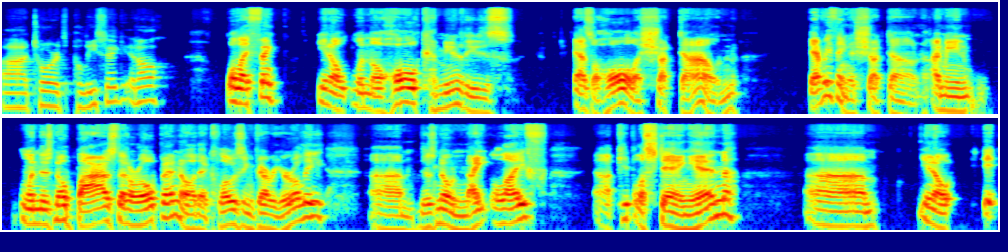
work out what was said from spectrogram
uh, towards policing at all? Well, I think, you know, when the whole communities as a whole are shut down, everything is shut down. I mean, when there's no bars that are open or they're closing very early, um, there's no nightlife. Uh, people are staying in. Um, you know, it,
